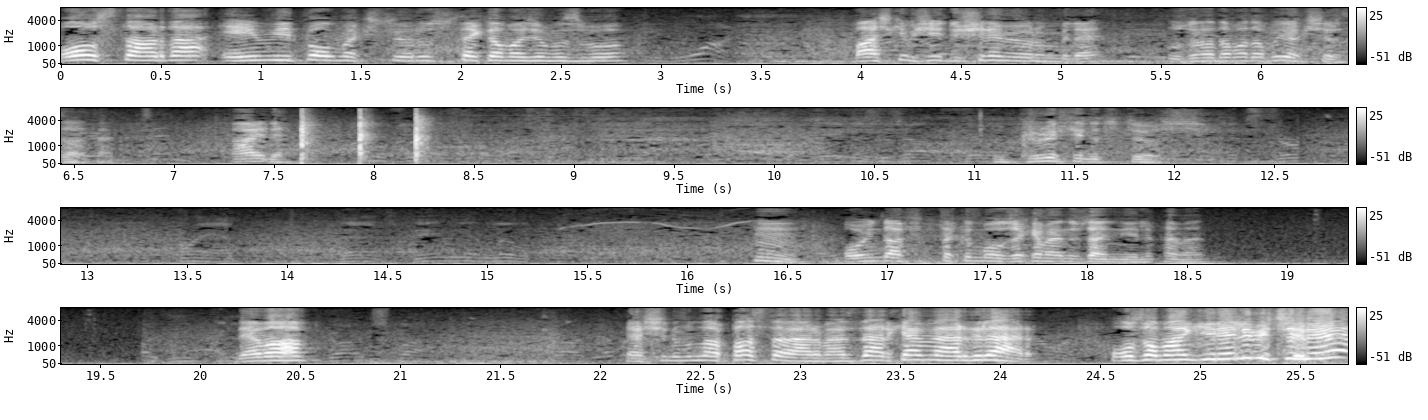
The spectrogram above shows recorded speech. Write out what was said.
All Star'da MVP olmak istiyoruz. Tek amacımız bu. Başka bir şey düşünemiyorum bile. Uzun adama da bu yakışır zaten. Haydi. Griffin'i tutuyoruz. Hmm, oyunda hafif takılma olacak hemen düzenleyelim hemen. Devam. Ya şimdi bunlar pasta vermez derken verdiler. O zaman girelim içeri.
